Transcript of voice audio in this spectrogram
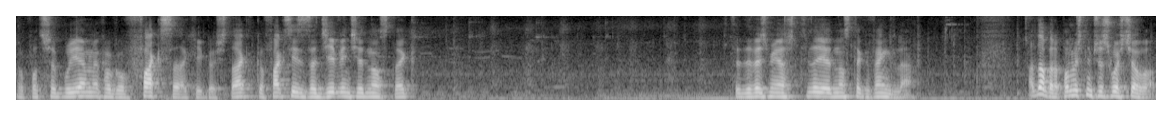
Bo potrzebujemy kogo? Faksa jakiegoś, tak? Tylko faks jest za 9 jednostek. Wtedy weźmie aż tyle jednostek węgla. A dobra, pomyślmy przyszłościowo.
